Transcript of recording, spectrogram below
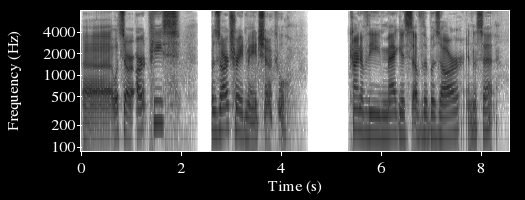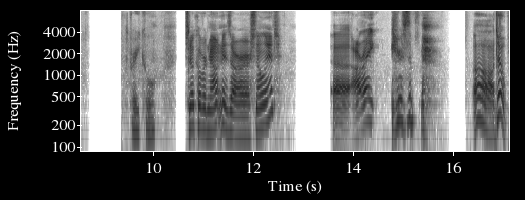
Uh, what's our art piece? Bazaar Trademage. Oh, cool. Kind of the Magus of the Bazaar in the set. Pretty cool. Snow covered mountain is our snowland. Uh, all right. Here's the. Oh, dope,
